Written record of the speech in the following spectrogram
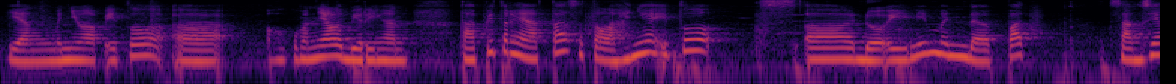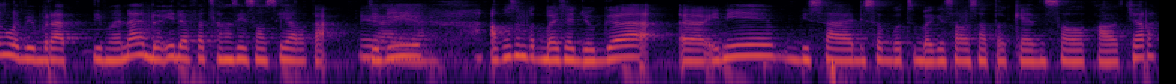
yang menyuap itu eh, hukumannya lebih ringan. Tapi ternyata setelahnya itu eh, doi ini mendapat sanksi yang lebih berat, di mana doi dapat sanksi sosial kak. Iya, Jadi iya. aku sempat baca juga eh, ini bisa disebut sebagai salah satu cancel culture,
